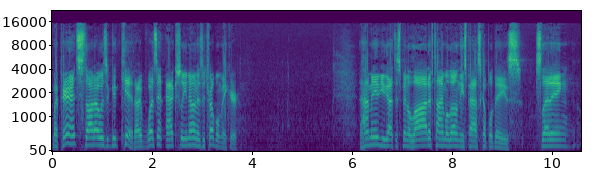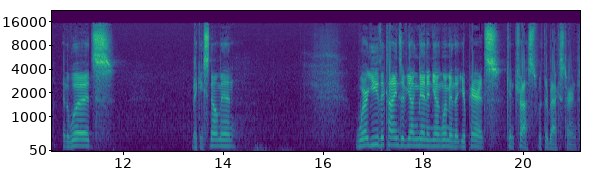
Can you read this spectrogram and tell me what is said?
My parents thought I was a good kid. I wasn't actually known as a troublemaker. Now, how many of you got to spend a lot of time alone these past couple days? Sledding in the woods, making snowmen, were you the kinds of young men and young women that your parents can trust with their backs turned?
